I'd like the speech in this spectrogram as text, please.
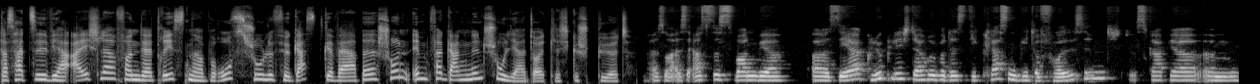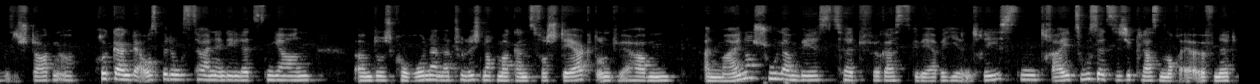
Das hat Silvia Eichler von der Dresdner Berufsschule für Gastgewerbe schon im vergangenen Schuljahr deutlich gespürt. Also als erstes waren wir äh, sehr glücklich darüber, dass die Klassen wieder voll sind. Es gab ja ähm, starken Rückgang der Ausbildungszahlen in den letzten Jahren ähm, durch Corona natürlich noch mal ganz verstärkt. Und wir haben an meiner Schule am BSZ für Gastgewerbe hier in Dresden drei zusätzliche Klassen noch eröffnet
